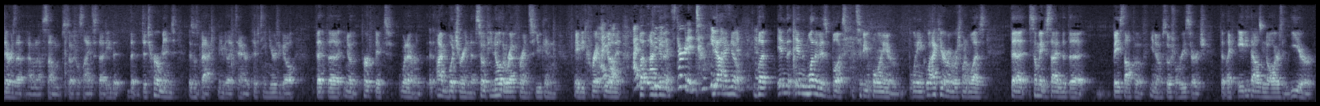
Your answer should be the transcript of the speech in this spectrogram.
there was a i don't know some social science study that that determined this was back maybe like 10 or 15 years ago that the you know the perfect whatever i'm butchering this. So if you know the reference you can maybe correct me on it I but don't think i'm you gonna even started telling yeah, I know. But in the, in one of his books, Tipping Point or Blink, well, I can't remember which one it was. That somebody decided that the based off of you know social research that like eighty thousand dollars a year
